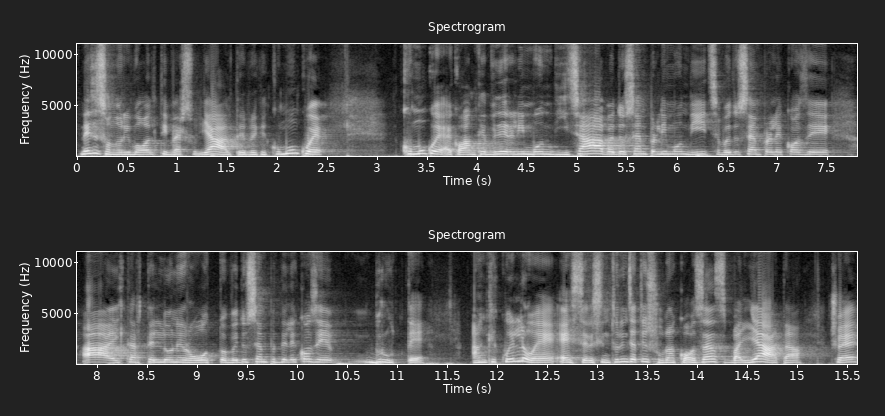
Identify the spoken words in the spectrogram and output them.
né se sono rivolti verso gli altri, perché comunque comunque ecco anche vedere l'immondizia, ah vedo sempre l'immondizia, vedo sempre le cose, ah il cartellone rotto, vedo sempre delle cose brutte. Anche quello è essere sintonizzati su una cosa sbagliata, cioè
